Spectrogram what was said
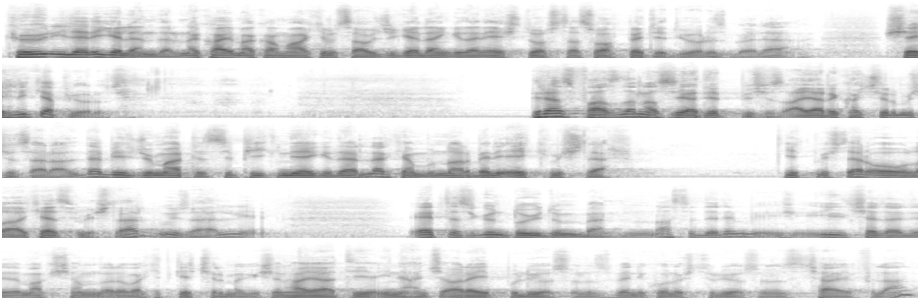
Köyün ileri gelenlerine kaymakam, hakim, savcı gelen giden eş dostla sohbet ediyoruz böyle. Şehlik yapıyoruz. Biraz fazla nasihat etmişiz, ayarı kaçırmışız herhalde. Bir cumartesi pikniğe giderlerken bunlar beni ekmişler. Gitmişler oğlağı kesmişler, güzel. Ertesi gün duydum ben. Nasıl dedim, ilçede dedim akşamları vakit geçirmek için hayati inanç arayıp buluyorsunuz. Beni konuşturuyorsunuz, çay falan.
